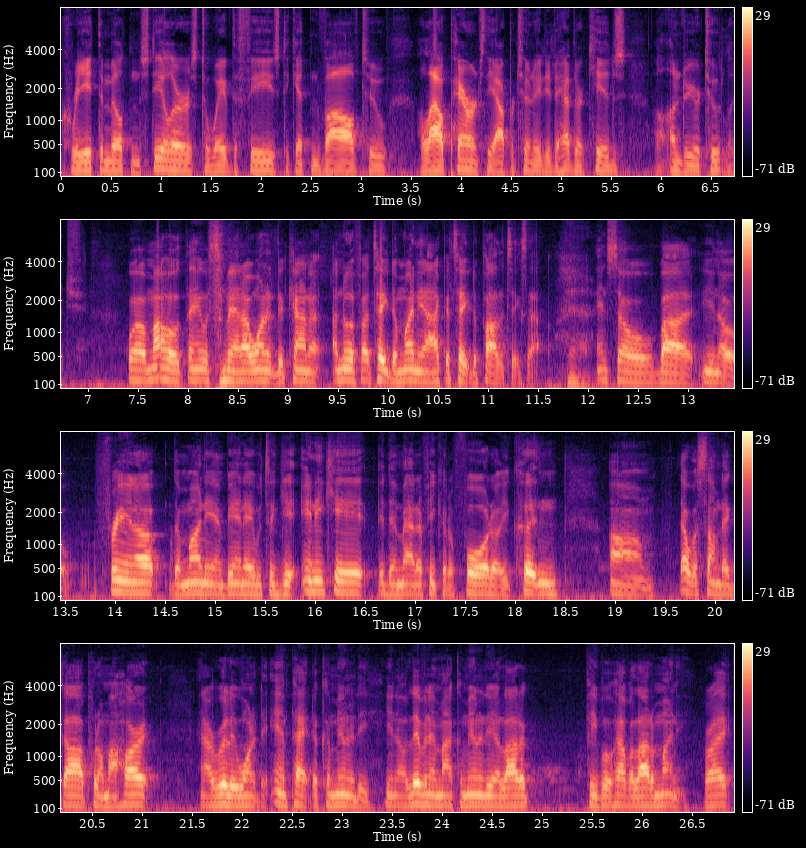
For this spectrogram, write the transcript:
create the Milton Steelers, to waive the fees, to get involved, to allow parents the opportunity to have their kids uh, under your tutelage? Well, my whole thing was, man, I wanted to kind of, I knew if I take the money, I could take the politics out. Yeah. And so by, you know, freeing up the money and being able to get any kid, it didn't matter if he could afford or he couldn't, um, that was something that God put on my heart. And I really wanted to impact the community. You know, living in my community, a lot of people have a lot of money, right?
